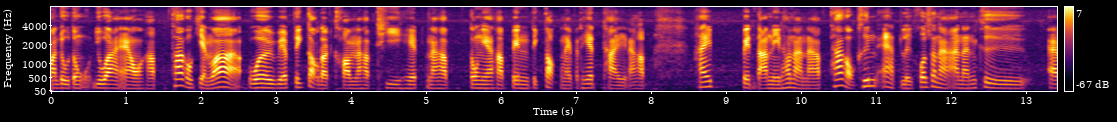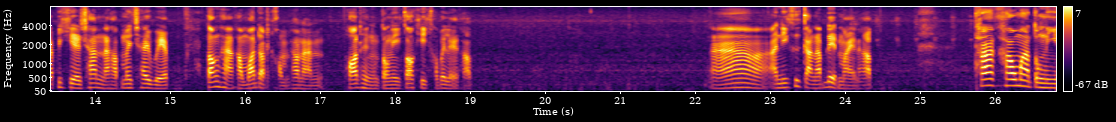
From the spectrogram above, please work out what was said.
มาดูตรง URL ครับ ถ้าเขาเขียนว่า www.tiktok.com นะครับ th นะครับ ตรงนี้ครับเป็น TikTok ในประเทศไทยนะครับ ให้เป็นตามนี้เท่านั้นนะครับ ถ้าเขาขึ้นแอดหรือโฆษณาอันนั้นคือแอปพลิเคชันนะครับ ไม่ใช่เว็บ ต้องหาคำว่า .com เท่านั้น พอถึงตรงนี้ก็คลิกเข้าไปเลยครับอ่าอันนี้คือการอัปเดตใหม่นะครับ ถ้าเข้ามาตรงนี้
